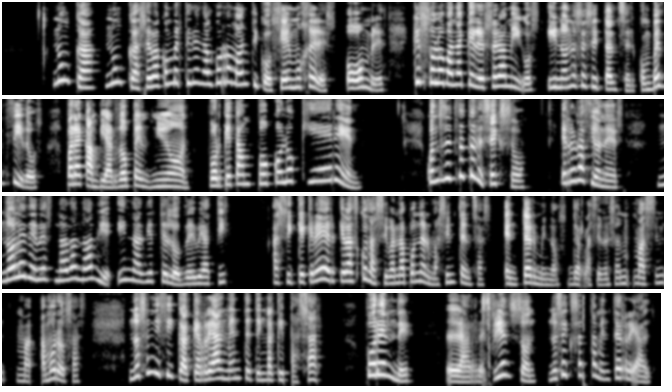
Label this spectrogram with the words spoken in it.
nunca, nunca se va a convertir en algo romántico si hay mujeres o hombres que solo van a querer ser amigos y no necesitan ser convencidos para cambiar de opinión, porque tampoco lo quieren. Cuando se trata de sexo y relaciones, no le debes nada a nadie y nadie te lo debe a ti. Así que creer que las cosas se iban a poner más intensas en términos de relaciones más, amorosas no significa que realmente tenga que pasar. Por ende, la refrienson no es exactamente real,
